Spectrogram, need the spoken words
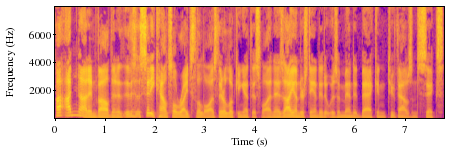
I'm not involved in it. This is the city council writes the laws. They're looking at this law, and as I understand it, it was amended back in 2006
